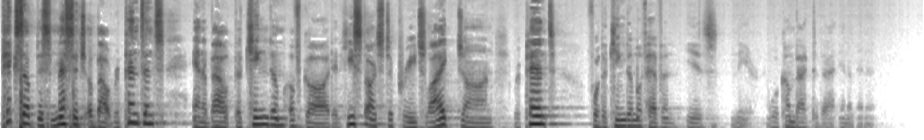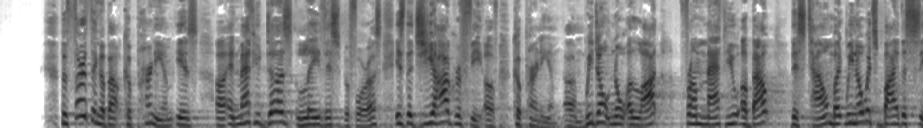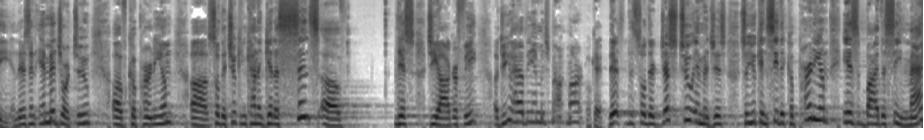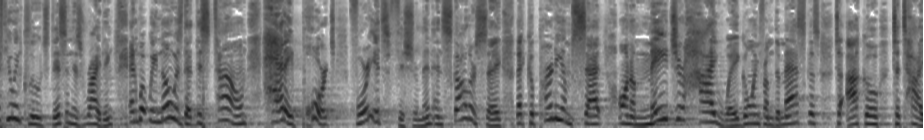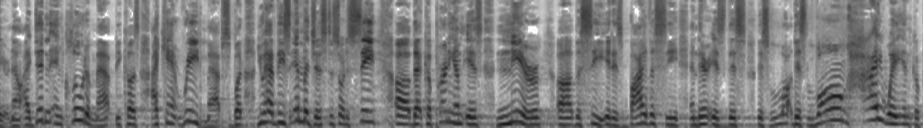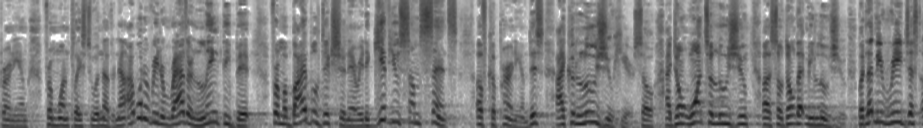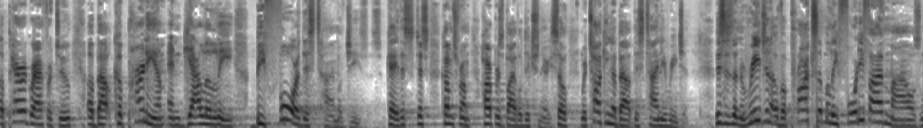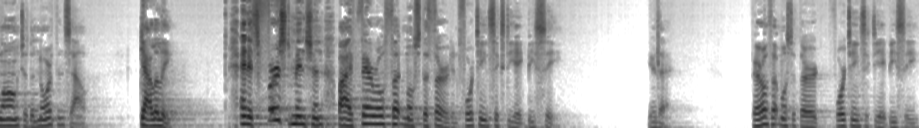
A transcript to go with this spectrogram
picks up this message about repentance and about the kingdom of God, and he starts to preach, like John, repent, for the kingdom of heaven is near. We'll come back to that in a minute. The third thing about Capernaum is, uh, and Matthew does lay this before us, is the geography of Capernaum. Um, we don't know a lot from Matthew about this town, but we know it's by the sea. And there's an image or two of Capernaum uh, so that you can kind of get a sense of this geography. Uh, do you have the image, Mark? Okay. There's, so there are just two images, so you can see that Capernaum is by the sea. Matthew includes this in his writing, and what we know is that this town had a port for its fishermen, and scholars say that Capernaum sat on a major highway going from Damascus to Akko to Tyre. Now, I didn't include a map because I can't read maps, but you have these images to sort of see uh, that Capernaum is near uh, the sea. It is by the sea, and there is this, this, lo- this long highway in Capernaum from one place to another. Now, I want to read a rather lengthy bit from a Bible dictionary to give you some sense of Capernaum. This, I could lose you here, so I don't want to lose you, uh, so don't let me lose you. But let me read just a paragraph or two about Capernaum and Galilee before this time of Jesus. Okay, this just comes from Harper's Bible Dictionary. So we're talking about this tiny region. This is in a region of approximately 45 miles long to the north and south, Galilee. And it's first mentioned by Pharaoh Thutmose III in 1468 BC. Hear that. Pharaoh Thutmose III, 1468 BC.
